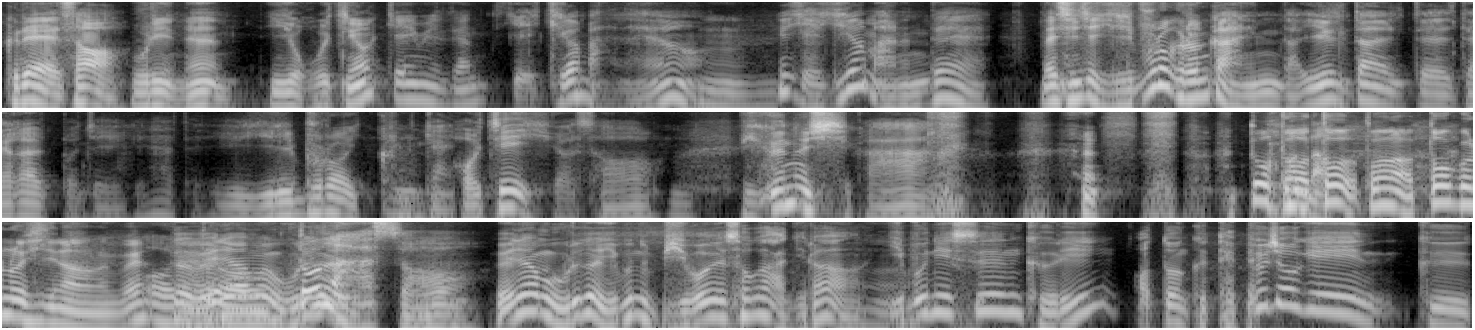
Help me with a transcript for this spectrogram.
그래서 우리는 이 오징어 게임에 대한 얘기가 많아요. 음. 얘기가 많은데 나 진짜 일부러 그런 거 아닙니다. 일단 이제 내가 먼저 얘기해야 돼. 이 일부러 그런 게 아니라 어제 이어서 음. 위근우 씨가 또 나- 또또또또 그노시 나오는 거예요? 어, 그러니까 또- 왜냐하면 또 우리가- 나왔어. 왜냐하면 우리가 이분을 미워해서가 아니라 어. 이분이 쓴 글이 어떤 그 대표적인 그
